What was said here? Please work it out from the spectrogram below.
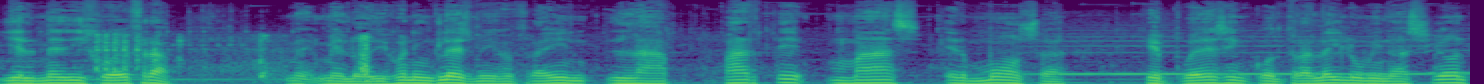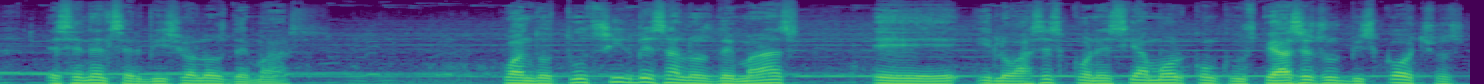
y él me dijo, Efra, me, me lo dijo en inglés, me dijo, Efraín, la parte más hermosa que puedes encontrar la iluminación es en el servicio a los demás. Cuando tú sirves a los demás, eh, y lo haces con ese amor con que usted hace sus bizcochos,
